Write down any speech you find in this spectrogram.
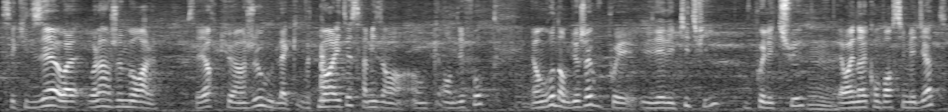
C'est qu'il disait, voilà, voilà un jeu moral. C'est-à-dire qu'un jeu où de la- votre moralité sera mise en, en- en défaut. Et en gros, dans Bioshock, vous pouvez, il y a des petites filles, vous pouvez les tuer et avoir une récompense immédiate,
